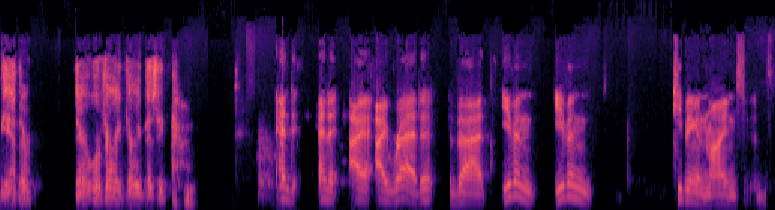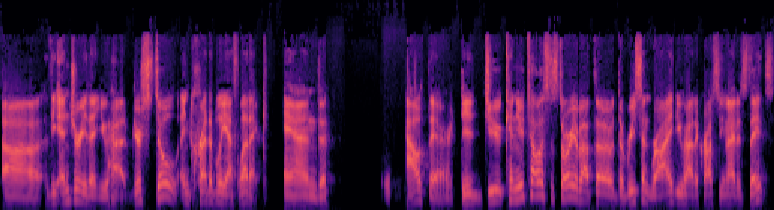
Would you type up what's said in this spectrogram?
yeah, they're they're we're very very busy. And and I I read that even even keeping in mind uh, the injury that you had, you're still incredibly athletic and out there. Did you? Can you tell us the story about the the recent ride you had across the United States?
